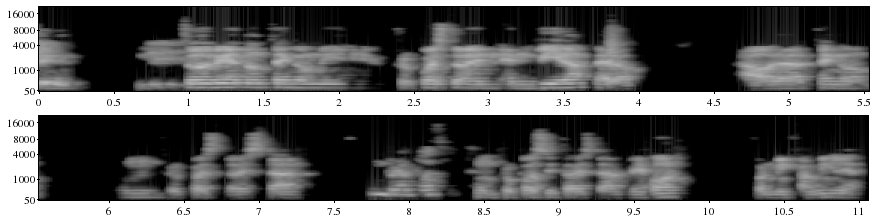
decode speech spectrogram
sí. Todavía no tengo mi propuesto en, en vida, pero ahora tengo un propuesto de estar, Un propósito. un propósito de estar mejor por mi familia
